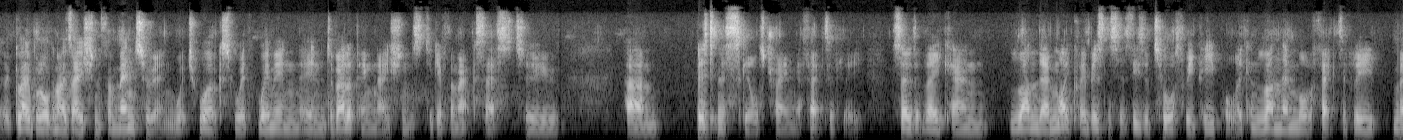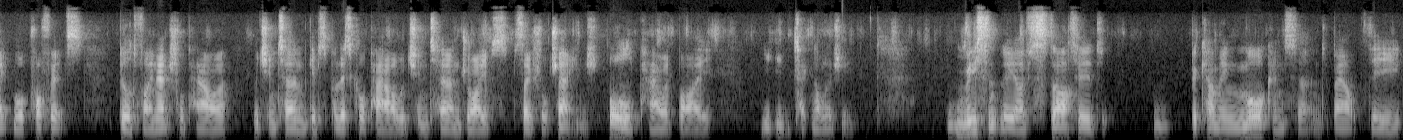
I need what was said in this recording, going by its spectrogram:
a, global organization for mentoring, which works with women in developing nations to give them access to um, business skills training effectively so that they can run their micro businesses. These are two or three people. They can run them more effectively, make more profits, build financial power, which in turn gives political power, which in turn drives social change, all powered by technology. Recently, I've started becoming more concerned about the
